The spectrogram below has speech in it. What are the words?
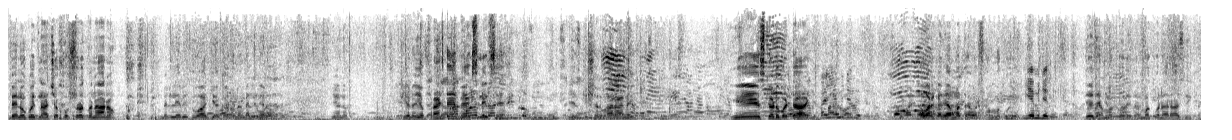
बहनों को इतना अच्छा खूबसूरत बना रहा हूँ। मेरे लिए भी दुआ क्या करो ना मेरी बहनों। ये लो। ये लो ये फ्रंट है बैक स्लीव्स है। ये इसकी शलवार आ गई। ये इसका दुपट्टा आ गया। हवर का दे अम्मत हवर का अम्मा को ये मुझे दे दे। दे अम्मा को दे दे अम्मा को नाराज़ नहीं कर।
